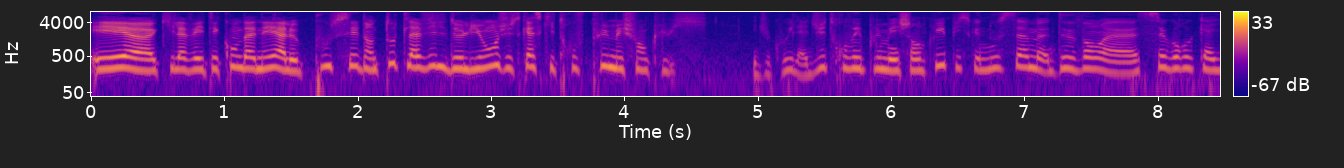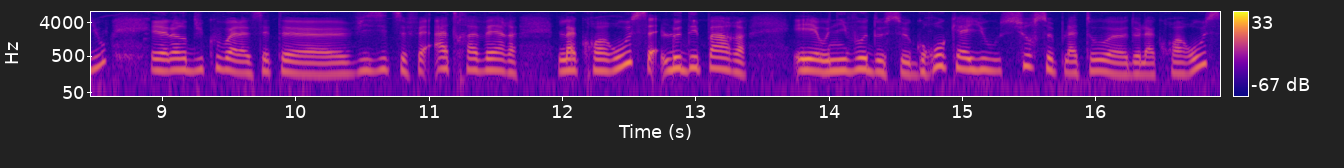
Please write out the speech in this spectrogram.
et euh, qu'il avait été condamné à le pousser dans toute la ville de Lyon jusqu'à ce qu'il trouve plus méchant que lui. Et du coup, il a dû trouver plus méchant que lui puisque nous sommes devant euh, ce gros caillou. Et alors, du coup, voilà, cette euh, visite se fait à travers la Croix-Rousse. Le départ est au niveau de ce gros caillou sur ce plateau de la Croix-Rousse.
